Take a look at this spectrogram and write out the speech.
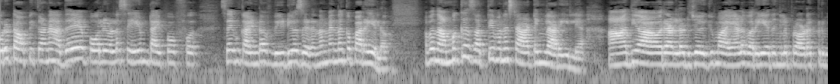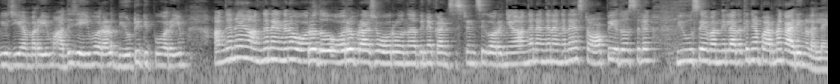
ഒരു ടോപ്പിക്കാണ് അതേപോലെയുള്ള same type of same kind of videos ഇടണം എന്നൊക്കെ പറയല്ലോ. അപ്പൊ നമുക്ക് സത്യം പറഞ്ഞാൽ സ്റ്റാർട്ടിങ്ങിൽ അറിയില്ല. ആദ്യം ആ ഒരാളോട് ചോദിക്കുമ്പോൾ അയാൾ പറയും ഏതെങ്കിലും പ്രോഡക്റ്റ് റിവ്യൂ ചെയ്യാൻ പറയും. അത് ചെയ്യുമ്പോൾ ഒരാൾ ബ്യൂട്ടി ടിപ്പ് പറയും. അങ്ങനെ അങ്ങനെ അങ്ങനെ ഓരോ ഓരോ പ്രാവശ്യം ഓരോന്ന് പിന്നെ കൺസിസ്റ്റൻസി കുറഞ്ഞ് അങ്ങനെ അങ്ങനെ അങ്ങനെ സ്റ്റോപ്പ് ചെയ്ത ദിവസത്തിൽ വ്യൂസേ വന്നില്ല. അതൊക്കെ ഞാൻ പറഞ്ഞ കാര്യങ്ങളല്ലേ.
